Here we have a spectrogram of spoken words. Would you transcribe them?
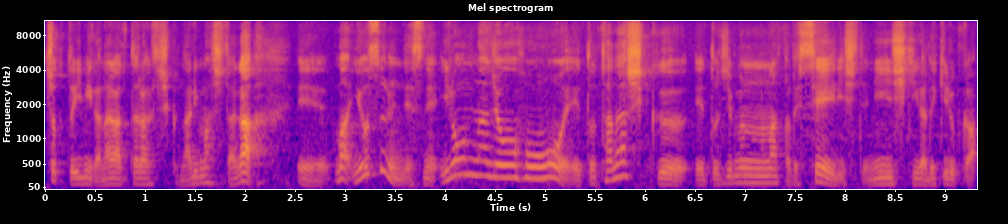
ちょっと意味が長ったらしくなりましたが、えーまあ、要するにですねいろんな情報を、えー、と正しく、えー、と自分の中で整理して認識ができるか。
